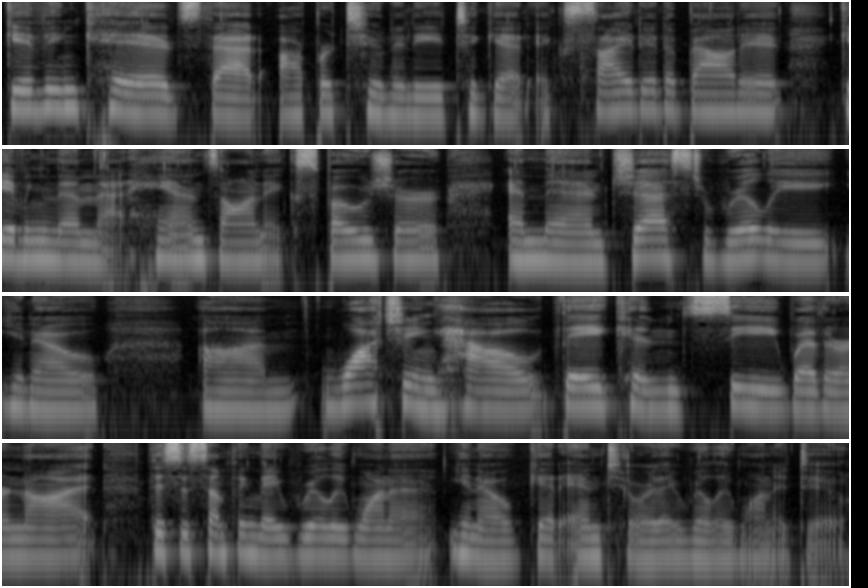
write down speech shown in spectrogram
giving kids that opportunity to get excited about it, giving them that hands on exposure, and then just really, you know, um, watching how they can see whether or not this is something they really want to, you know, get into or they really want to do.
